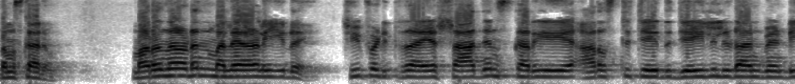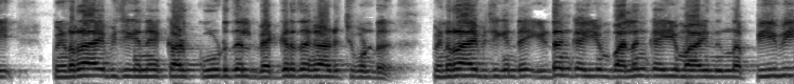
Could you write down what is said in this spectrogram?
നമസ്കാരം. മറുനാടൻ മലയാളിയുടെ ചീഫ് എഡിറ്ററായ ഷാജൻ സ്കറിയയെ അറസ്റ്റ് ചെയ്ത് ജയിലിലിടാൻ വേണ്ടി പിണറായി വിജയനേക്കാൾ കൂടുതൽ വ്യഗ്രത കാണിച്ചുകൊണ്ട് പിണറായി വിജയന്റെ ഇടം കൈയും വലം കൈയുമായി നിന്ന പി വി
